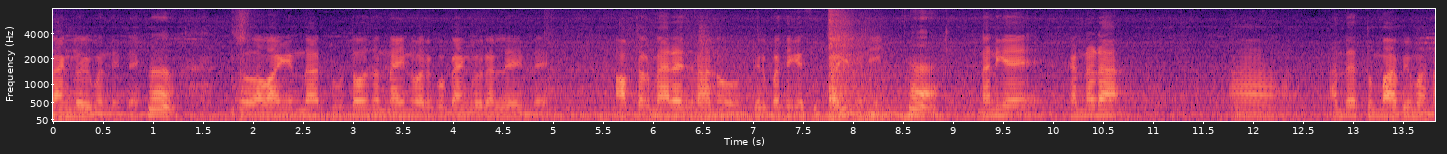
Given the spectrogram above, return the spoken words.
ಬ್ಯಾಂಗ್ಳೂರಿಗೆ ಬಂದಿದ್ದೆ. ಹಾಂ. ಸೊ ಅವಾಗಿಂದ ಟೂ ತೌಸಂಡ್ ನೈನ್ವರೆಗೂ ಬ್ಯಾಂಗ್ಳೂರಲ್ಲೇ ಇದ್ದೆ. ಆಫ್ಟರ್ ಮ್ಯಾರೇಜ್ ನಾನು ತಿರುಪತಿಗೆ ಶಿಫ್ಟ್ ಆಗಿದ್ದೀನಿ ನನಗೆ ಕನ್ನಡ ಅಂದರೆ ತುಂಬ ಅಭಿಮಾನ.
